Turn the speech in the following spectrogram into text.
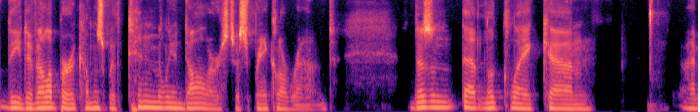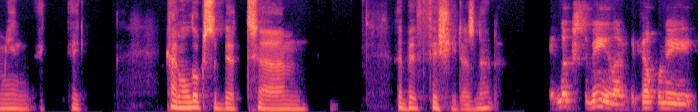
the developer comes with ten million dollars to sprinkle around. Doesn't that look like? Um, I mean, it, it kind of looks a bit um, a bit fishy, doesn't it? It looks to me like the company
